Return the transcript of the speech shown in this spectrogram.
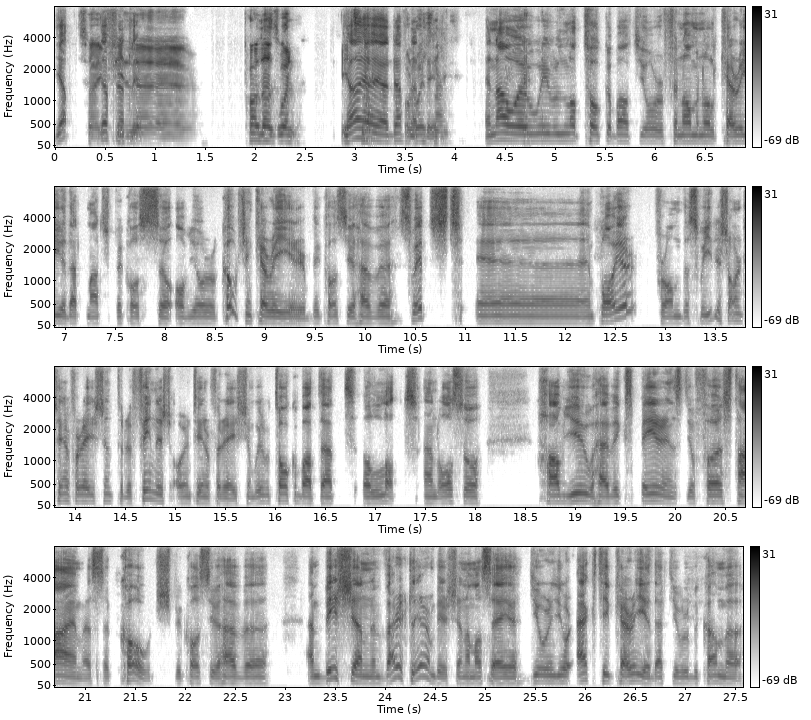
Yep, so I definitely. feel uh, proud as well. It's yeah, yeah, yeah, definitely. Nice. And now uh, we will not talk about your phenomenal career that much because uh, of your coaching career, because you have uh, switched uh, employer from the Swedish Orienteering Federation to the Finnish Orienteering Federation. We will talk about that a lot, and also how you have experienced your first time as a coach, because you have a ambition, a very clear ambition, I must say, during your active career that you will become a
